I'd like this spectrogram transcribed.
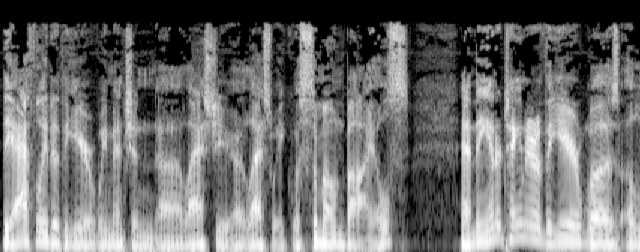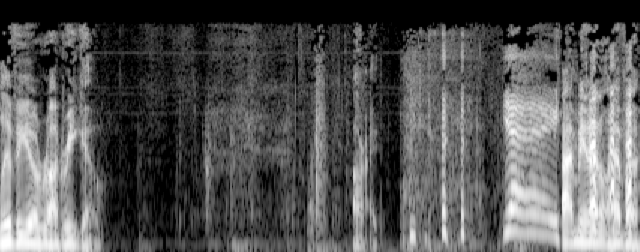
The athlete of the year we mentioned uh, last year uh, last week was Simone Biles, and the entertainer of the year was Olivia Rodrigo. All right. Yay! I mean, I don't have a,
